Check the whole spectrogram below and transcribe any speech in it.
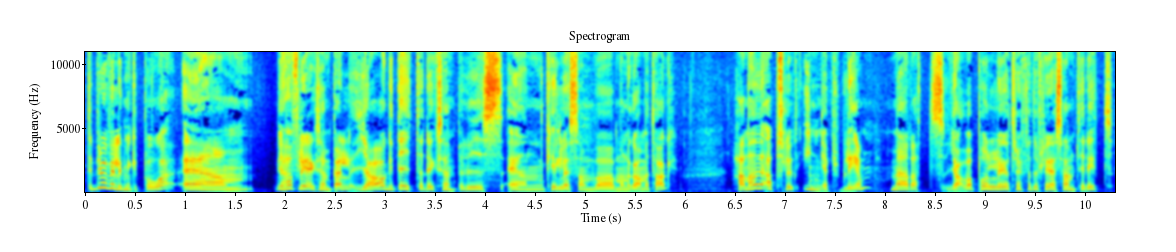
Det beror väldigt mycket på. Ehm, jag har flera exempel. Jag dejtade exempelvis en kille som var monogam ett tag. Han hade absolut inga problem med att jag var poly och träffade flera samtidigt.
